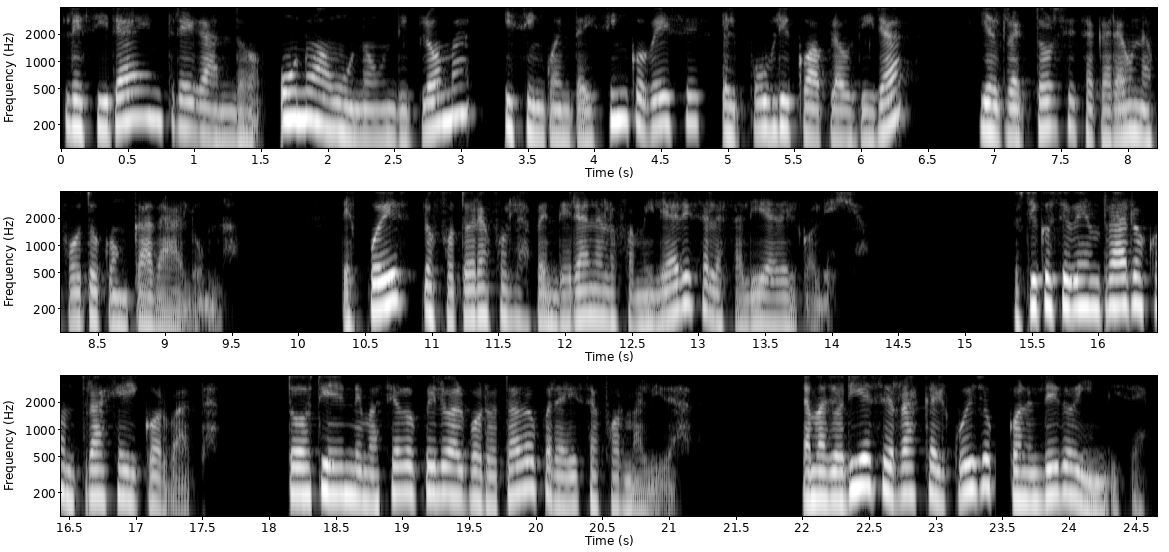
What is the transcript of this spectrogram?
les irá entregando uno a uno un diploma y 55 veces el público aplaudirá y el rector se sacará una foto con cada alumno. Después los fotógrafos las venderán a los familiares a la salida del colegio. Los chicos se ven raros con traje y corbata. Todos tienen demasiado pelo alborotado para esa formalidad. La mayoría se rasca el cuello con el dedo índice.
